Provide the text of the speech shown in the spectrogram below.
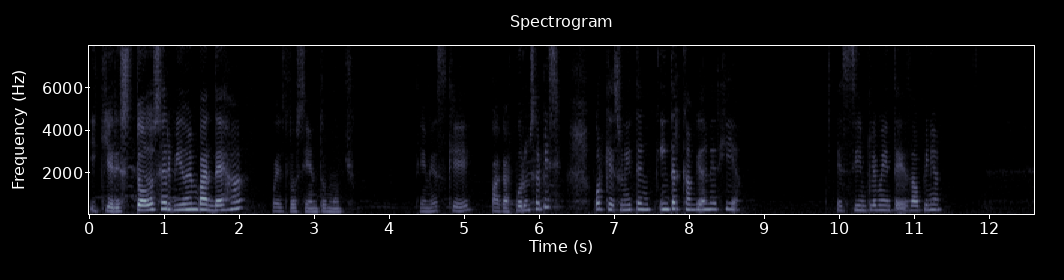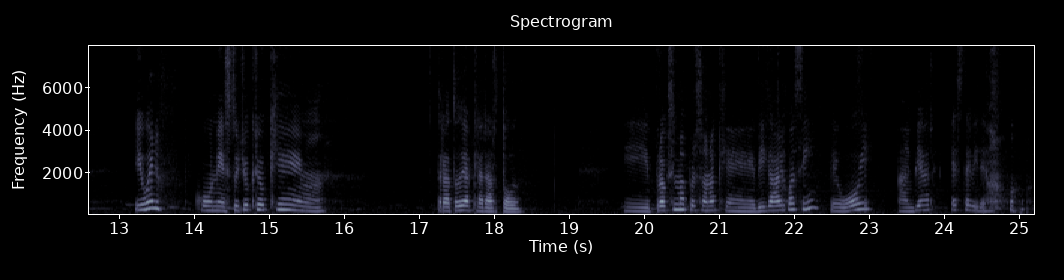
y quieres todo servido en bandeja, pues lo siento mucho. Tienes que pagar por un servicio, porque es un intercambio de energía. Es simplemente esa opinión. Y bueno, con esto yo creo que mm, trato de aclarar todo. Y próxima persona que diga algo así, le voy a enviar este video.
